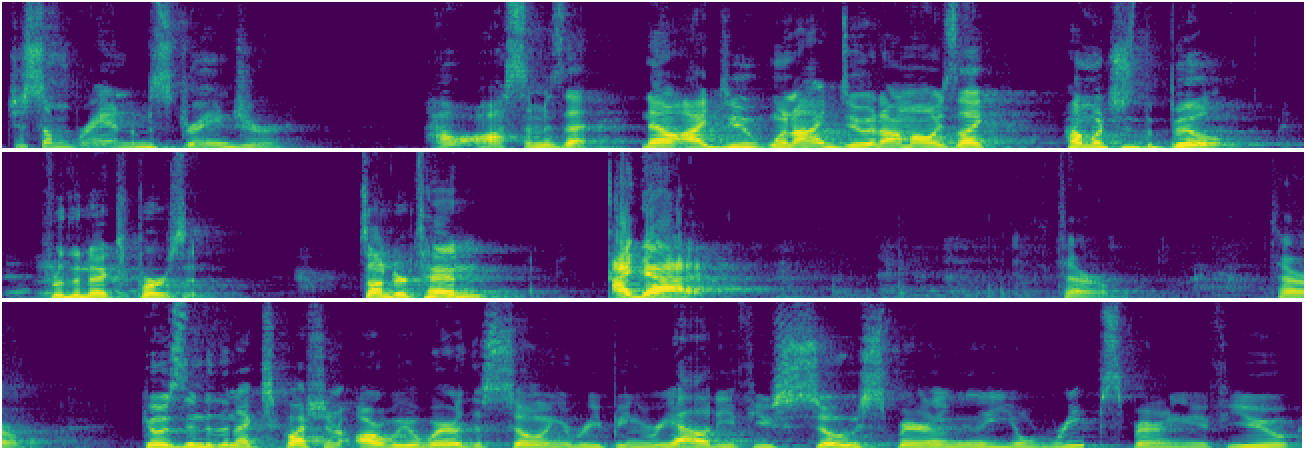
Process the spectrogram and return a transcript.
Just some random stranger. How awesome is that? Now, I do, when I do it, I'm always like, how much is the bill for the next person? It's under 10? I got it. Terrible. Terrible. Goes into the next question Are we aware of the sowing reaping reality? If you sow sparingly, you'll reap sparingly. If you,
